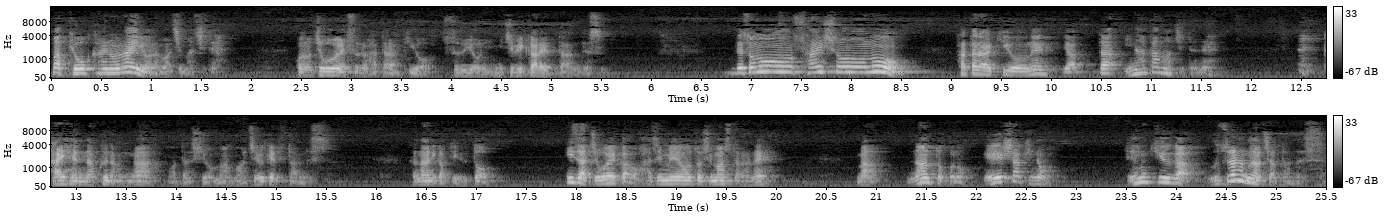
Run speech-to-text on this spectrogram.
まあ、教会のないような町々で、この上映する働きをするように導かれたんです。で、その最初の働きをね、やった田舎町でね、大変な苦難が私をまあ待ち受けてたんです。何かというと、いざ上映会を始めようとしましたらね、まあ、なんとこの映写機の電球が映らなくなっちゃったんです。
